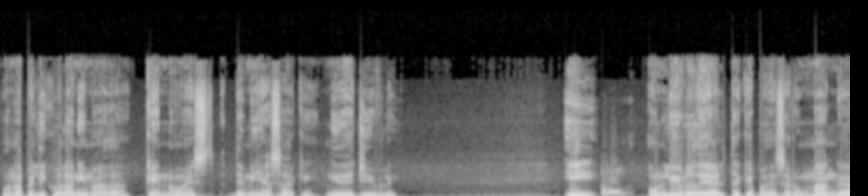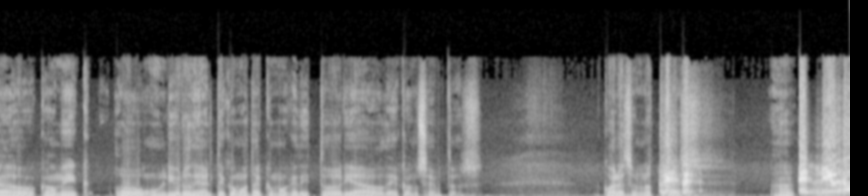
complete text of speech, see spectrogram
una película animada que no es de Miyazaki ni de Ghibli y un libro de arte que puede ser un manga o cómic o un libro de arte como tal como que de historia o de conceptos. ¿Cuáles son los tres? Ajá. El libro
